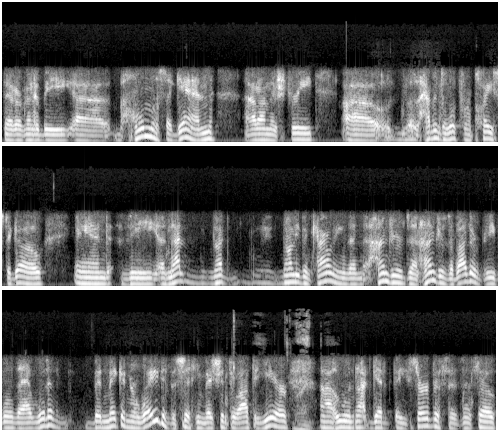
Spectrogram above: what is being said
that are going to be uh, homeless again out on the street, uh, having to look for a place to go, and the uh, not not not even counting the hundreds and hundreds of other people that would have been making their way to the city mission throughout the year, uh, who would not get these services, and so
